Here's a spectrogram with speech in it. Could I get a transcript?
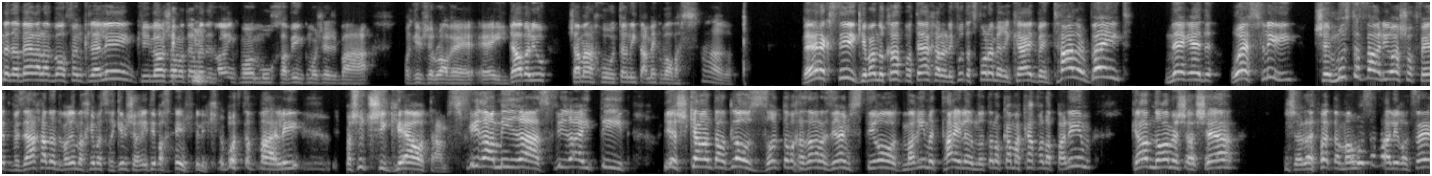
נדבר עליו באופן כללי כי לא שם יותר מדי דברים כמו מורחבים כמו שיש בפרקים של רוו ו-AEW שם אנחנו יותר נתעמק בבשר. ב-NXT קיבלנו קרב פותח על אליפות הצפון אמריקאית בין טיילר בייט נגד וסלי שמוסטפא עלי הוא השופט וזה היה אחד הדברים הכי מצחיקים שראיתי בחיים שלי כי מוסטפא עלי פשוט שיגע אותם. ספירה מהירה, ספירה איטית יש count out לא, זרוק אותו בחזרה לזירה עם סטירות, מרים את טיילר, נותן לו כמה כף על הפנים קרב נורא משעשע שלא הבנת מה מוסטפא עלי רוצה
